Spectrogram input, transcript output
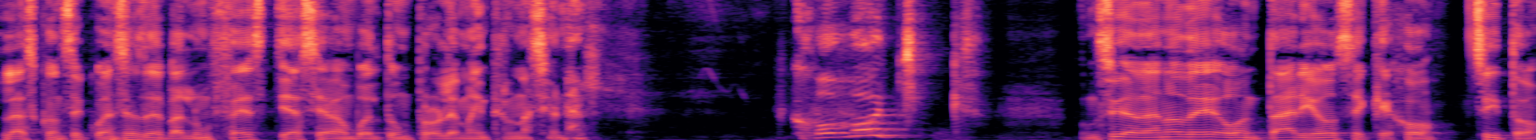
las consecuencias del Balloon Fest ya se habían vuelto un problema internacional. ¿Cómo, chica? Un ciudadano de Ontario se quejó, cito,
